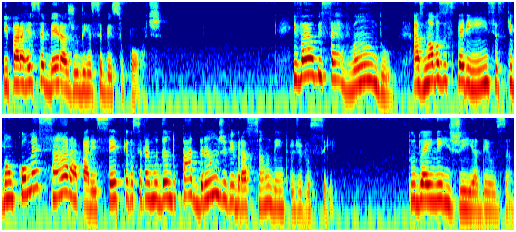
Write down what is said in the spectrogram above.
e para receber ajuda e receber suporte. E vai observando as novas experiências que vão começar a aparecer porque você vai mudando o padrão de vibração dentro de você. Tudo é energia, deusa.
